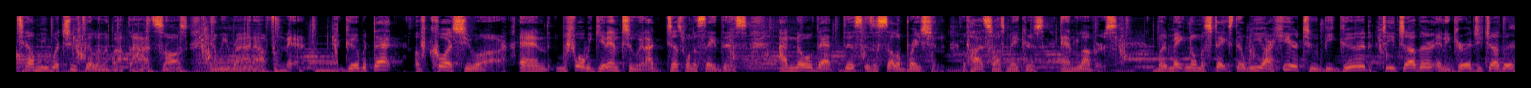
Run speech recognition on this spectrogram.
Tell me what you're feeling about the hot sauce, and we ride out from there. You good with that? Of course you are. And before we get into it, I just want to say this. I know that this is a celebration of hot sauce makers and lovers. But make no mistakes that we are here to be good to each other and encourage each other,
